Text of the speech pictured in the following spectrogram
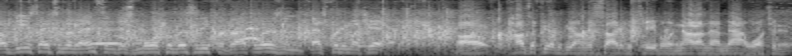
of these types of events and just more publicity for grapplers and that's pretty much it. Uh, how's it feel to be on this side of the table and not on that mat watching it?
